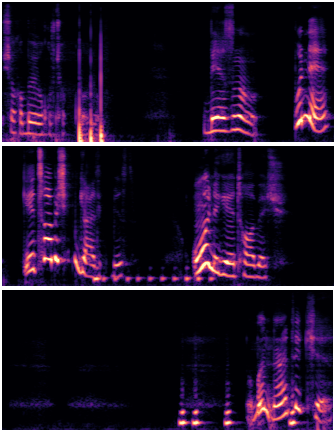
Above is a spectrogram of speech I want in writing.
Şaka böyle uçak kullanıyor. Beyazın ama. Bu ne? GTA 5'e mi geldik biz? Oyna GTA 5. Ama nerede ki?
